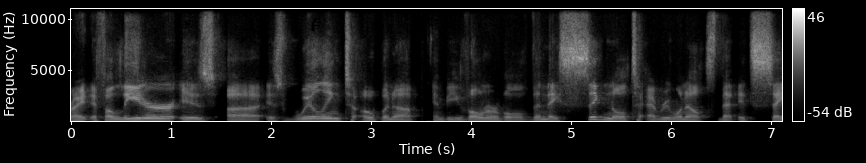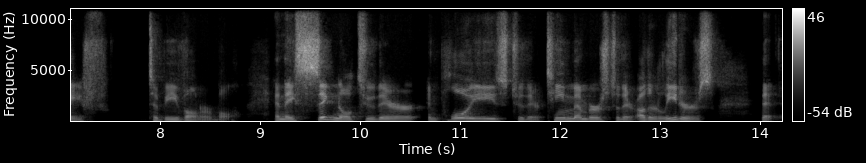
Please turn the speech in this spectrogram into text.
Right. If a leader is uh, is willing to open up and be vulnerable, then they signal to everyone else that it's safe to be vulnerable and they signal to their employees, to their team members, to their other leaders that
